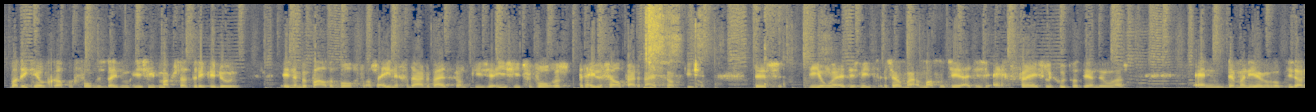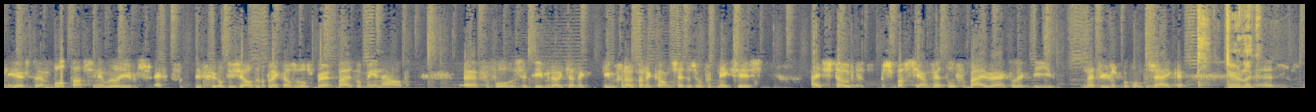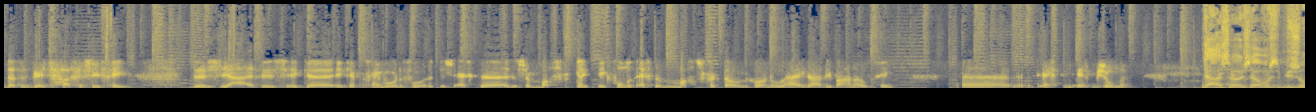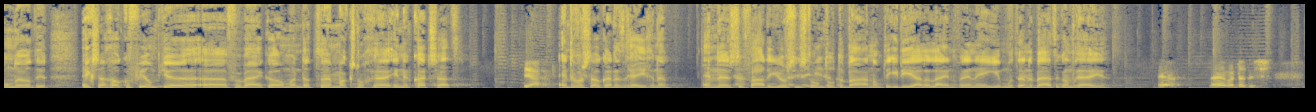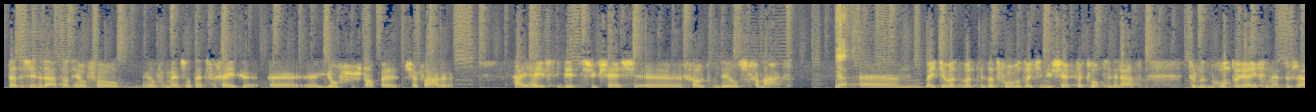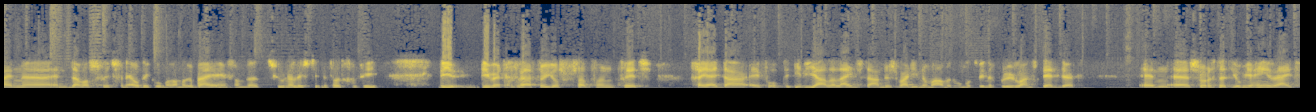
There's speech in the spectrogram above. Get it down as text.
Wat ik heel grappig vond, is dat je, je ziet Max dat drie keer doen in een bepaalde bocht als enige daar de buitenkant kiezen. En je ziet vervolgens het hele veld daar de buitenkant kiezen. Dus die jongen, het is niet zomaar een mazzeltje, het is echt vreselijk goed wat hij aan het doen was. En de manier waarop hij dan eerst een Bottas in de Williams echt op diezelfde plek als Rosberg buitenom inhaalt. Uh, vervolgens een teamgenoot aan, de, teamgenoot aan de kant zet alsof het niks is. Hij stoot Sebastian Vettel voorbij werkelijk, die natuurlijk begon te zeiken. Tuurlijk. Uh, dat het weer te agressief ging. Dus ja, het is, ik, uh, ik heb er geen woorden voor. Het is echt het is een machts, ik, ik, vond het echt een machtsvertoon, gewoon hoe hij daar die baan over ging. Echt, echt bijzonder. Ja, sowieso was het bijzonder. Want ik zag ook een filmpje uh, voorbij komen dat uh, Max nog uh, in een kart zat. Ja. En toen was het ook aan het regenen. En ja. zijn vader Jossi stond op de baan, op de ideale lijn. Van nee, je moet aan de buitenkant rijden. Ja, nee, maar dat is, dat is inderdaad wat heel veel, heel veel mensen altijd vergeten. Jos Verstappen, zijn vader, hij heeft dit succes grotendeels gemaakt. Um, weet je, wat, wat, dat voorbeeld wat je nu zegt, dat klopt inderdaad. Toen het begon te regenen, toen zijn, uh, en daar was Frits van Eldik onder andere bij, een van de journalisten in de fotografie. Die, die werd gevraagd door Jos Verstappen van Frits, ga jij daar even op de ideale lijn staan, dus waar die normaal met 120 per uur langs dendert, en uh, zorg dat hij om je heen rijdt.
